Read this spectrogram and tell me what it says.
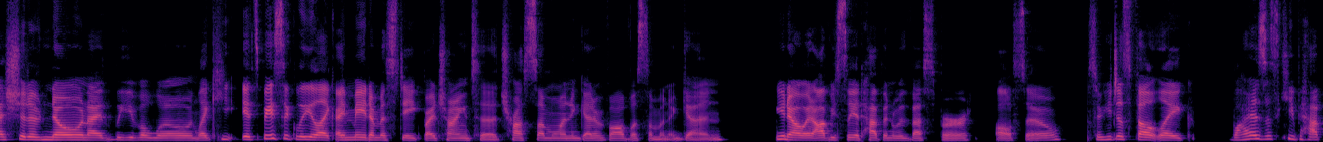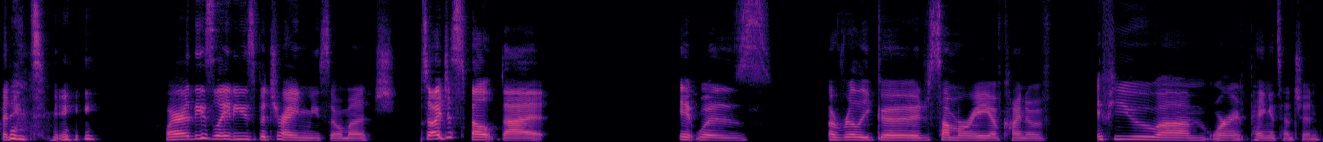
I should have known I'd leave alone. Like he it's basically like I made a mistake by trying to trust someone and get involved with someone again. You know, it obviously had happened with Vesper also. So he just felt like why does this keep happening to me? why are these ladies betraying me so much? So I just felt that it was a really good summary of kind of if you um weren't paying attention.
